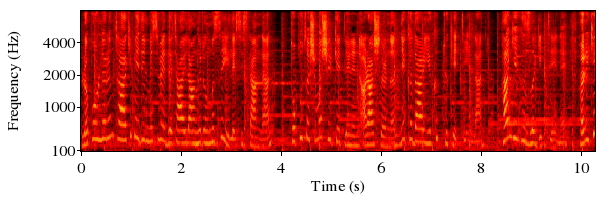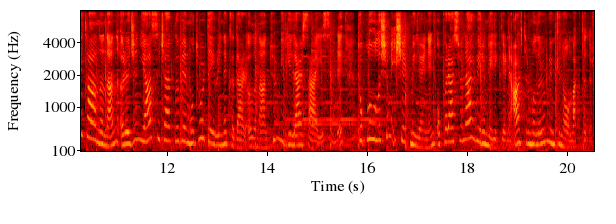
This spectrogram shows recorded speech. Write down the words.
Raporların takip edilmesi ve detaylandırılması ile sistemden toplu taşıma şirketlerinin araçlarının ne kadar yakıt tükettiğinden, hangi hızla gittiğini, hareket anından aracın yağ sıcaklığı ve motor devrine kadar alınan tüm bilgiler sayesinde toplu ulaşım işletmelerinin operasyonel verimliliklerini artırmaları mümkün olmaktadır.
